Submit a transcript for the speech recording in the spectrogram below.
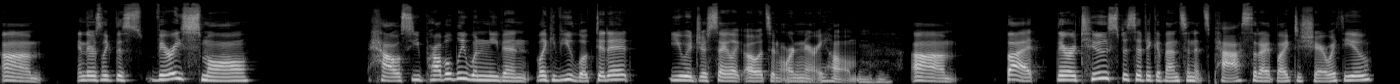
Um, and there's like this very small house. You probably wouldn't even like if you looked at it, you would just say like, "Oh, it's an ordinary home." hmm Um, but there are two specific events in its past that I'd like to share with you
